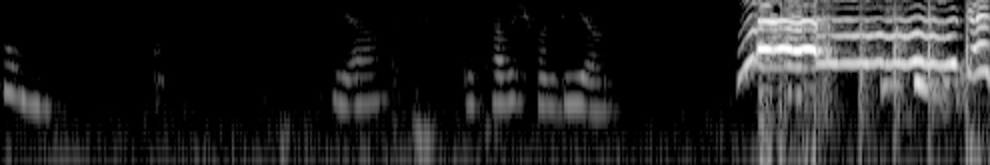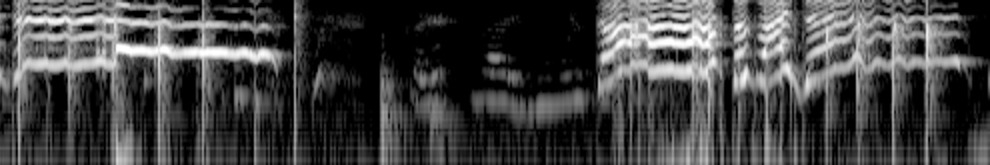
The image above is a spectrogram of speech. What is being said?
dumm. Ja, das habe ich von dir. Nein, du bist. Doch, das war ein Diss!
